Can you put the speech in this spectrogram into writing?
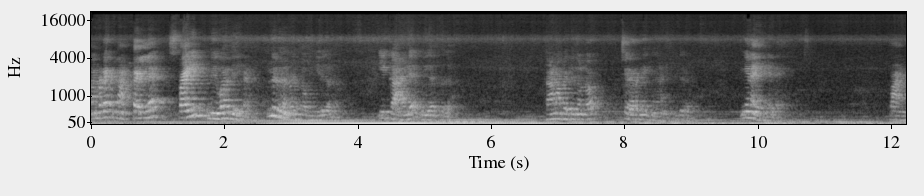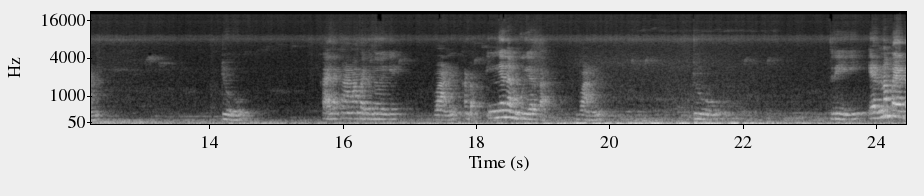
നമ്മുടെ നട്ടലിൽ സ്പൈൻ നിവർന്നിരിക്കണം. എന്നിട്ട് നമ്മൾ നോക്കിയത് കണ്ടോ ഈ കാൽ ഉയർത്തുക. കാണാൻ പറ്റുന്നുണ്ടോ? ചേർന്ന് ഇങ്ങനെ ഇത്. ഇങ്ങനെ ആയിരിക്കല്ലേ വൺ ടു കാല കാണാൻ പറ്റുന്നുവെങ്കിൽ വൺ കണ്ടോ? ഇങ്ങനെ നമുക്ക് ഉയർത്താം. വൺ ടു ത്രീ എണ്ണം വേണ്ട.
